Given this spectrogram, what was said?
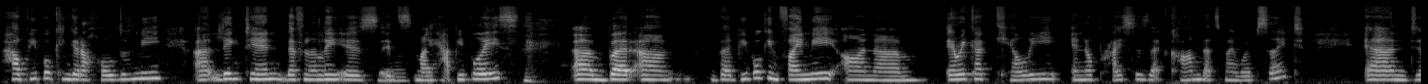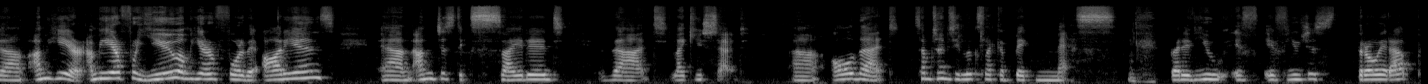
How people can get a hold of me uh, linkedin definitely is mm-hmm. it's my happy place. Um, but um, but people can find me on um, Ericka Kelly Enterprises.com. That's my website. And uh, I'm here. I'm here for you. I'm here for the audience. And I'm just excited that, like you said, uh, all that sometimes it looks like a big mess. but if you if if you just throw it up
